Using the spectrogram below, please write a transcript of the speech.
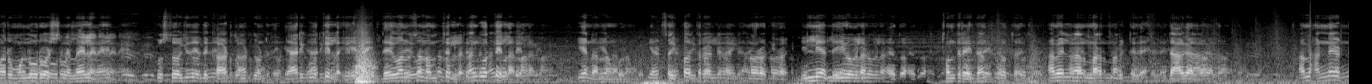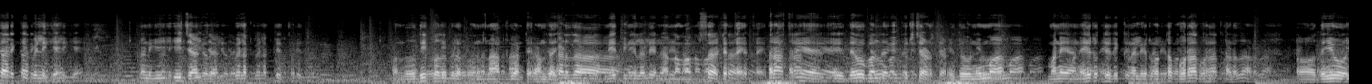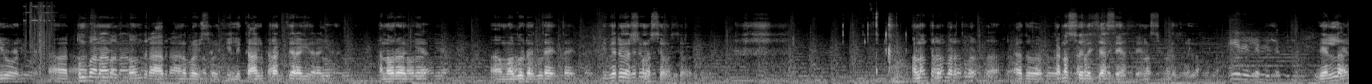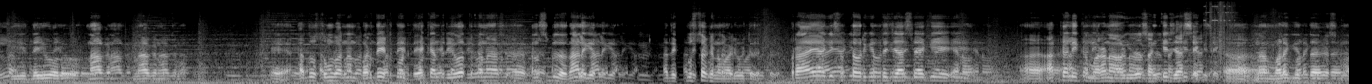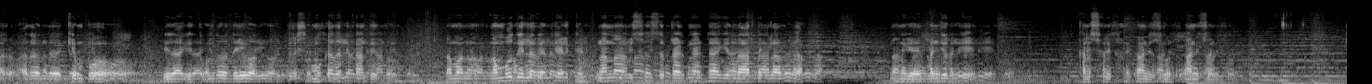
ಸುಮಾರು ಮುನ್ನೂರು ವರ್ಷದ ಮೇಲೆ ಹೋಗಿದೆ ಇದು ಕಾಡು ತುಂಬಿಕೊಂಡಿದೆ. ಯಾರಿಗೂ ಗೊತ್ತಿಲ್ಲ. ಏನಾಯ್ತು ದೈವನೂ ಸಹ ನಂಬ್ತಿಲ್ಲ ನಂಗೆ ಗೊತ್ತಿಲ್ಲ ಏನು ನಂಬೋದು ಎರಡ್ ಸಾವಿರ ಇಪ್ಪತ್ತರಲ್ಲಿ ಅನಾರೋಗ್ಯ ಇಲ್ಲಿಯ ದೈವಗಳ ತೊಂದರೆ ಇದೆ ಅಂತ ಗೊತ್ತಾಯ್ತು. ಆಮೇಲೆ ನಾನು ಮರ್ತು ಬಿಟ್ಟಿದೆ. ಇದಾಗಲ್ಲ ಆಮೇಲೆ ಹನ್ನೆರಡು ತಾರೀಕು ಬೆಳಿಗ್ಗೆ ನನಗೆ ಈ ಜಾಗದಲ್ಲಿ ಬೆಳಕು ಬೆಳಕಿತ್ತು ಒಂದು ದೀಪದ ಬೆಳಕು ಒಂದು ನಾಲ್ಕು ಗಂಟೆ ಅಂದ ಕಳೆದ ಮೇ ತಿಂಗಳಲ್ಲಿ ನನ್ನ ಮಗಸ ಡೆತ್ ಆಯ್ತು. ರಾತ್ರಿ ದೇವ ಬಂದಾಗ ಕಿರುಚಾಡುತ್ತೆ ಇದು ನಿಮ್ಮ ಮನೆಯ ನೈಋತ್ಯ ದಿಕ್ಕಿನಲ್ಲಿರುವಂತಹ ಪುರಾತನ ಕಾಲದ ಆ, ದೈವ ತುಂಬಾ ನಾನು ತೊಂದರೆ ಅನುಭವಿಸಿದೆ. ಇಲ್ಲಿ ಕಾಲು ಫ್ರಾಕ್ಚರ್ ಆಗಿದ್ದು ಅನಾರೋಗ್ಯ ಮಗು ಡೆತ್ ಆಯ್ತು. ಬೇರೆ ಬೇರೆ ಸಮಸ್ಯೆ ಉಂಟು. ಅನಂತರ ಬರ್ತಾ ಬರ್ತಾ ಅದು ಕನಸು ಎಲ್ಲ ಜಾಸ್ತಿ ಆಯ್ತು. ಕನಸು ಎಲ್ಲ ಈ ದೈವಗಳು ನಾಗ ನಾಗ ನಾಗ ಏ, ಅದು ತುಂಬಾ ನಾನು ಬರ್ದೇ ಇರ್ತಿದ್ದೆ ಯಾಕಂದ್ರೆ ಇವತ್ತು ಅನಿಸ್ಬಿದ್ದು ನಾಳೆಗೆ. ಅದಕ್ಕೆ ಪುಸ್ತಕನ ಮಾಡಿಬಿಟ್ಟಿದೆ ಪ್ರಾಯ ಆಗಿ ಸತ್ತವರಿಗಿಂತ ಜಾಸ್ತಿ ಆಗಿ ಏನು ಅಕಾಲಿಕ ಮರಣ ಆಗಿದ ಸಂಖ್ಯೆ ಜಾಸ್ತಿ ಆಗಿದೆ. ನಾನು ಮಲಗಿದ್ದಾಗ ಸುಮಾರು ಅದೊಂದು ಕೆಂಪು ಇದಾಗಿತ್ತು, ಒಂದು ದೈವ ದೃಶ್ಯ ಮುಖದಲ್ಲಿ ಕಾಣ್ತಿತ್ತು. ನಮ್ಮನ್ನು ನಂಬುವುದಿಲ್ಲವೇ ಅಂತ ಹೇಳ್ತೀನಿ ನನ್ನ ವಿಶ್ವಾಸ ಪ್ರೆಗ್ನೆಂಟ್ ಆಗಿ ಆರು ತಿಂಗಳಾದಾಗ ನನಗೆ ಪಂಜುರಲ್ಲಿ ಕನಸಲ್ಲಿ ಕಾಣಿಸ್ಕೊಂಡು ಕಾಣಿಸ್ಕೊಂಡು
